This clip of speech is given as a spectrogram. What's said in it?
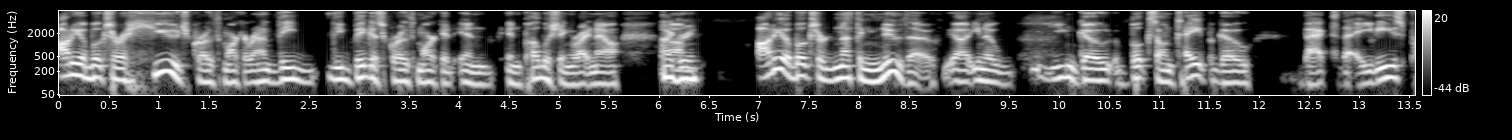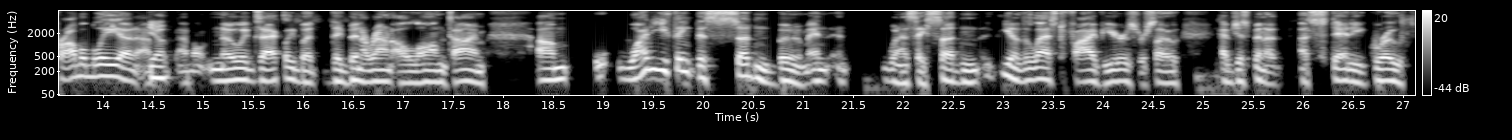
audiobooks are a huge growth market around the the biggest growth market in in publishing right now. I agree. Um, audiobooks are nothing new though. Uh, you know you can go books on tape go back to the 80s, probably. I, yep. I, I don't know exactly, but they've been around a long time. Um, why do you think this sudden boom? And, and when I say sudden, you know, the last five years or so have just been a, a steady growth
